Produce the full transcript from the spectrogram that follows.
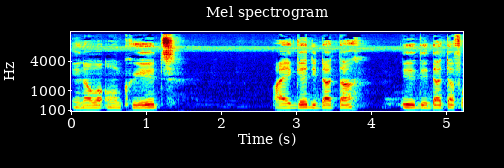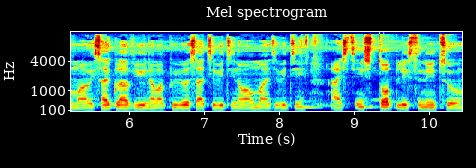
in our on create i get the data. This is the data from our recycler view in our previous activity in our home activity. I still stop listening to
